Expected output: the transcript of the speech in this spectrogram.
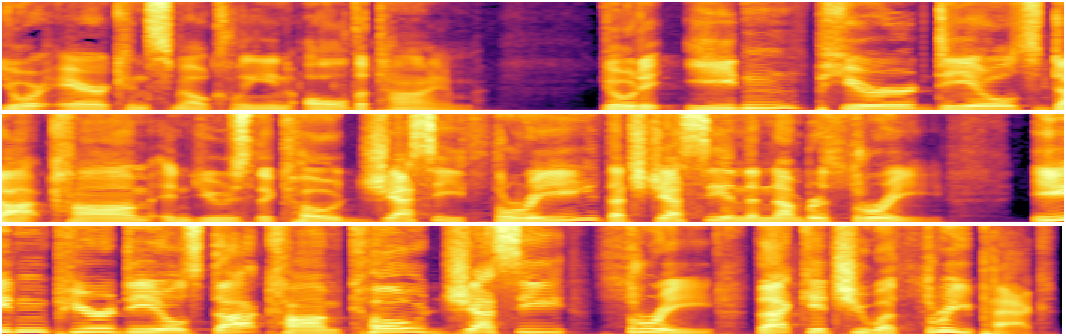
your air can smell clean all the time. Go to EdenPureDeals.com and use the code Jesse3. That's Jesse in the number three. EdenPureDeals.com, code Jesse3. That gets you a three pack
